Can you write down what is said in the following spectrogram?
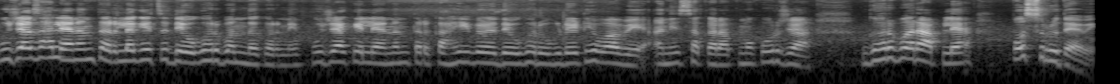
पूजा झाल्यानंतर लगेच देवघर बंद करणे. पूजा केल्यानंतर काही वेळ देवघर उघडे ठेवावे आणि सकारात्मक ऊर्जा घरभर आपल्या पसरू द्यावे.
